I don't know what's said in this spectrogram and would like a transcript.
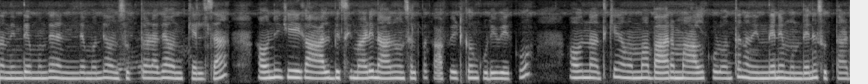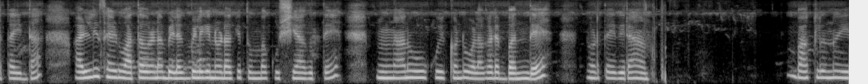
ನನ್ನ ಹಿಂದೆ ಮುಂದೆ ನನ್ನ ಹಿಂದೆ ಮುಂದೆ ಅವ್ನು ಸುತ್ತಾಡೋದೇ ಅವ್ನ ಕೆಲಸ. ಅವನಿಗೆ ಈಗ ಹಾಲು ಬಿಸಿ ಮಾಡಿ ನಾನು ಒಂದು ಸ್ವಲ್ಪ ಕಾಫಿ ಇಟ್ಕೊಂಡು ಕುಡಿಬೇಕು. ಅವನ್ನ ಅದಕ್ಕೆ ನಮ್ಮಮ್ಮ, ಬಾರಮ್ಮ ಹಾಲು ಕೊಡು ಅಂತ ನಾನು ಹಿಂದೆನೇ ಮುಂದೆನೇ ಸುತ್ತಾಡ್ತಾ ಇದ್ದ. ಹಳ್ಳಿ ಸೈಡ್ ವಾತಾವರಣ ಬೆಳಗ್ಗೆ ಬೆಳಗ್ಗೆ ನೋಡೋಕ್ಕೆ ತುಂಬ ಖುಷಿಯಾಗುತ್ತೆ ನಾನು ಹೂ ಕುಯ್ಕೊಂಡು ಒಳಗಡೆ ಬಂದೆ. ನೋಡ್ತಾ ಇದ್ದೀರಾ? ಬಾಗಿಲನ್ನು ಈ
